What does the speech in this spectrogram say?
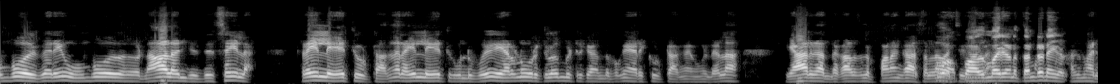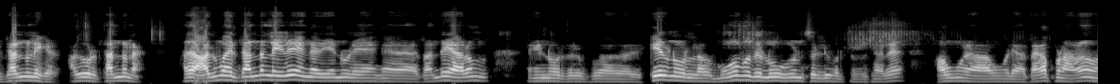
ஒம்பது பேரையும் ஒம்பது நாலஞ்சு திசையில் ரயிலில் ஏற்றி விட்டாங்க. ரயிலில் ஏற்றி கொண்டு போய் இரநூறு கிலோமீட்டருக்கு அந்த பக்கம் இறக்கி விட்டாங்க. இவங்கள்டெல்லாம் யார் அந்த காலத்தில் பணம் காசெல்லாம் அப்ப அது வச்சு மாதிரியான தண்டனைகள். அது மாதிரி தண்டனைகள். அது ஒரு தண்டனை. அது அது மாதிரி தண்டனையில் எங்கள் என்னுடைய எங்கள் தந்தையாரும் இன்னொருத்தர் இப்போ கீரனூரில் முகமது நூகுன்னு சொல்லி ஒருத்தர் இருக்கார் அவங்க அவங்களுடைய தகப்பனாரும்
